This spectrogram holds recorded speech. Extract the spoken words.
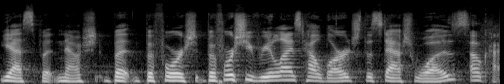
yes but now she, but before she, before she realized how large the stash was Okay.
